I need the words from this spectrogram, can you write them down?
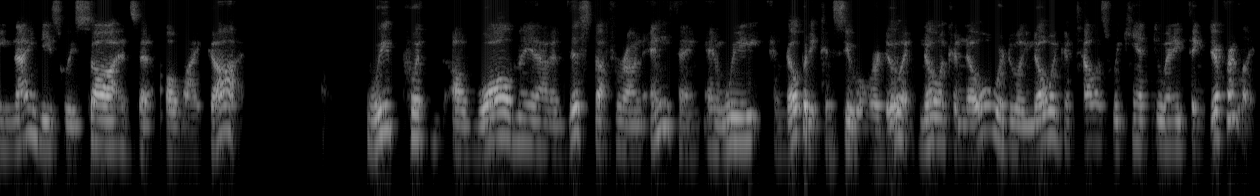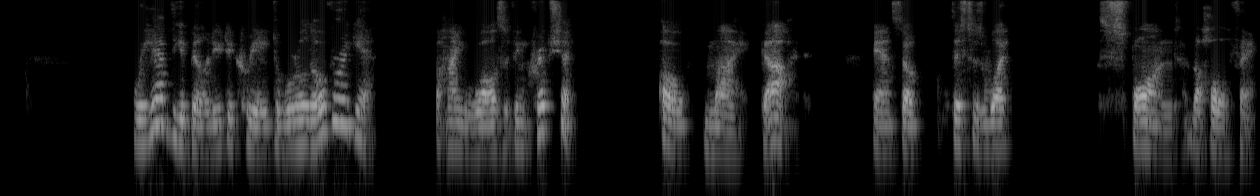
1990s we saw and said, oh my God, we put a wall made out of this stuff around anything and we and nobody can see what we're doing no one can know what we're doing no one can tell us we can't do anything differently we have the ability to create the world over again behind walls of encryption oh my god. And so this is what spawned the whole thing.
